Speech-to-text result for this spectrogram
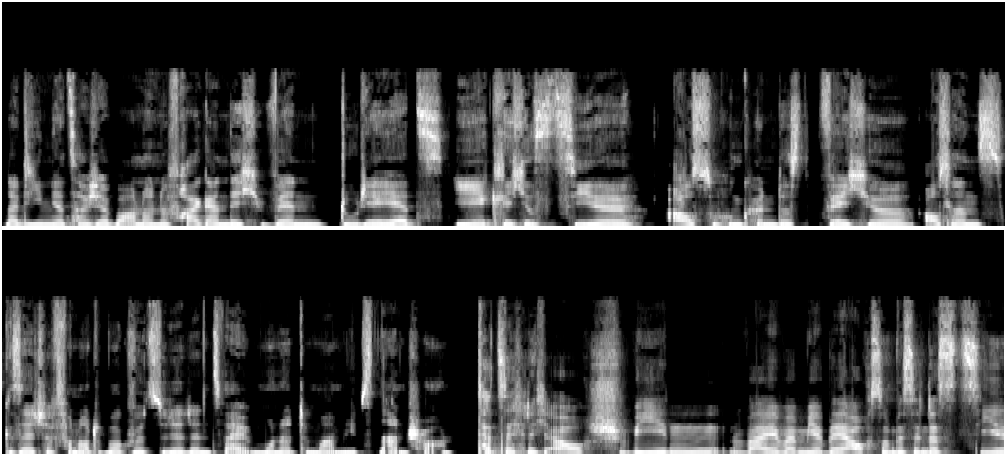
Nadine, jetzt habe ich aber auch noch eine Frage an dich. Wenn du dir jetzt jegliches Ziel aussuchen könntest, welche Auslandsgesellschaft von Otto Bock würdest du dir denn zwei Monate mal am liebsten anschauen? Tatsächlich auch Schweden, weil bei mir wäre auch so ein bisschen das Ziel,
